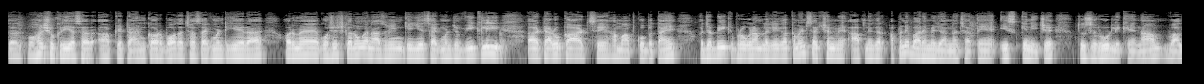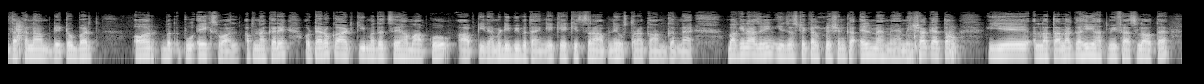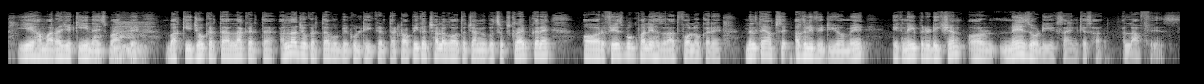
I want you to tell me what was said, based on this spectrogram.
सर, बहुत शुक्रिया सर आपके टाइम का और बहुत अच्छा सेगमेंट ये रहा है। और मैं कोशिश करूँगा नाजरीन के ये सेगमेंट जो वीकली टैरो कार्ड से हम आपको बताएँ। और जब भी प्रोग्राम लगेगा कमेंट सेक्शन में आपने अगर अपने बारे में जानना चाहते हैं इसके नीचे तो ज़रूर लिखें। नाम, वालदा का नाम डेट ऑफ़ बर्थ और एक सवाल अपना करें और टैरो कार्ड की मदद से हम आपको, आपकी रेमेडी भी बताएँगे कि किस तरह आपने उस तरह काम करना है। बाकी नाजरीन, ये जस्ट कैलकुलेशन का इल्म है, मैं हमेशा कहता हूँ, ये अल्लाह ताला का ही हतमी फ़ैसला होता है, ये हमारा यकीन है इस बात पे। बाकी जो करता है, अल्लाह करता है, अल्लाह जो करता है वो बिल्कुल ठीक करता है। टॉपिक अच्छा लगा हो तो चैनल को सब्सक्राइब करें और फेसबुक वाले हजरात फॉलो करें। मिलते हैं आपसे अगली वीडियो में एक नई प्रडिक्शन और नए जोडी एक साइन के साथ। अल्लाह हाफिज़।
